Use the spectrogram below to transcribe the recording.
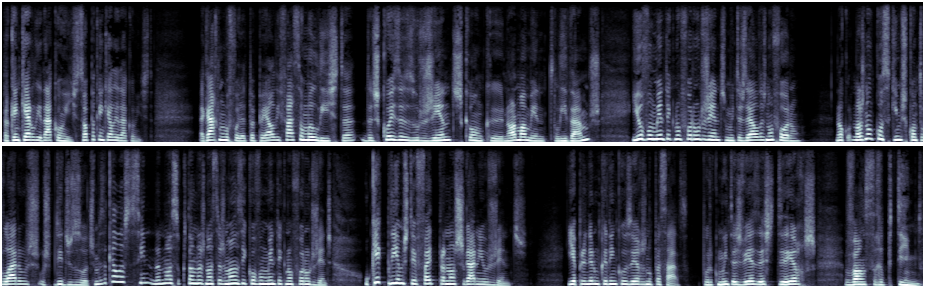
para quem quer lidar com isto, só para quem quer lidar com isto, agarre numa folha de papel e faça uma lista das coisas urgentes com que normalmente lidamos e houve um momento em que não foram urgentes, muitas delas não foram. Não- nós não conseguimos controlar os, os pedidos dos outros, mas aquelas na nossa, que estão nas nossas mãos e que houve um momento em que não foram urgentes. O que é que podíamos ter feito para não chegarem urgentes? E aprender um bocadinho com os erros no passado, porque muitas vezes estes erros vão se repetindo.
